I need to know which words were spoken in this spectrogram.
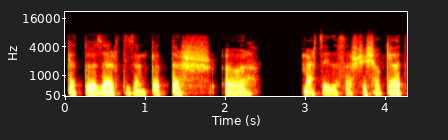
2012-es uh, Mercedes-es sisakját.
